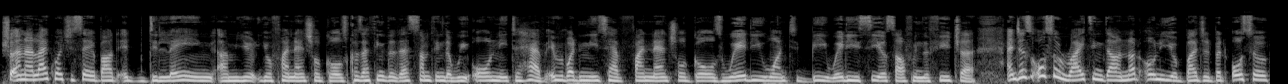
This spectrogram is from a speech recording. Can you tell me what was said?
Sure, and I like what you say about it delaying um, your, your financial goals because I think that that's something that we all need to have. Everybody needs to have financial goals. Where do you want to be? Where do you see yourself in the future? And just also writing down not only your budget but also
